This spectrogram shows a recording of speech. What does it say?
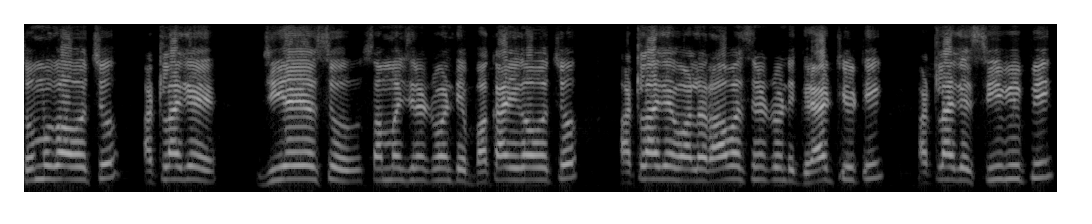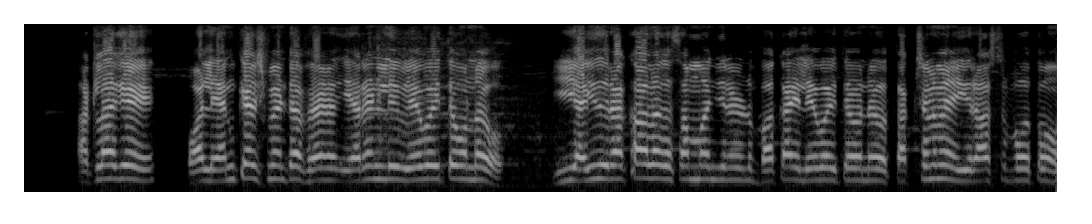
సొమ్ము కావచ్చు అట్లాగే జిఐఎస్ సంబంధించినటువంటి బకాయి కావచ్చు అట్లాగే వాళ్ళు రావాల్సినటువంటి గ్రాట్యుటీ అట్లాగే సివిపి అట్లాగే వాళ్ళ ఎన్కేష్మెంట్ ఆఫ్ ఎరన్ లీవ్ ఏవైతే ఉన్నాయో ఈ ఐదు రకాలకు సంబంధించినటువంటి బకాయిలు ఏవైతే ఉన్నాయో తక్షణమే ఈ రాష్ట్ర ప్రభుత్వం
